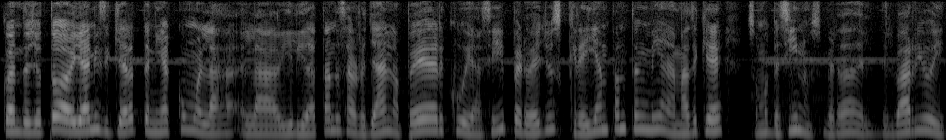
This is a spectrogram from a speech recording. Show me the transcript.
cuando yo todavía ni siquiera tenía como la, la, habilidad tan desarrollada en la percu y así, pero ellos creían tanto en mí, además de que somos vecinos, ¿verdad? Del, del barrio y,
